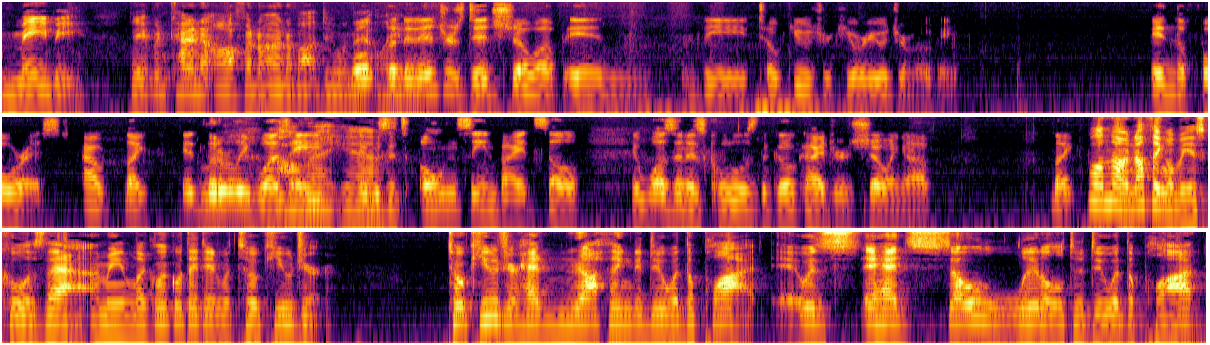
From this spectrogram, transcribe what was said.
Maybe they've been kind of off and on about doing Well, that the lately. Ninjas did show up in the Tokyuger Kyoryuger movie. In the forest. Out like it literally was Oh, a right, yeah. it was its own scene by itself. It wasn't as cool as the Gokaigers showing up. Like Well, no, nothing will be as cool as that. I mean, like, look what they did with Tokuger. Tokuger had nothing to do with the plot. It was it had so little to do with the plot.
